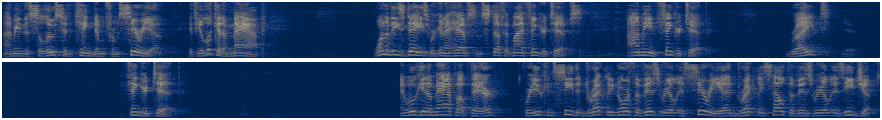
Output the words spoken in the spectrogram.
I mean, the Seleucid kingdom from Syria if you look at a map, one of these days we're going to have some stuff at my fingertips. I mean, fingertip. Right? Yes. Fingertip. And we'll get a map up there where you can see that directly north of Israel is Syria and directly south of Israel is Egypt.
